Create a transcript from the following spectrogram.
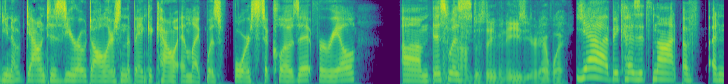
you know, down to zero dollars in the bank account and like was forced to close it for real. Um, this Sometimes was just even easier that way. Yeah, because it's not a, a,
